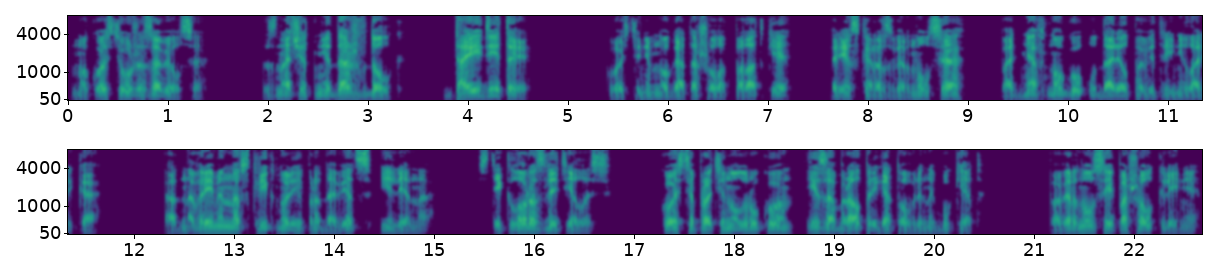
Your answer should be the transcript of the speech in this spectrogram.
Но Костя уже завелся. «Значит, не дашь в долг?» «Да иди ты!» Костя немного отошел от палатки, резко развернулся, подняв ногу, ударил по витрине ларька. Одновременно вскрикнули и продавец, и Лена. Стекло разлетелось. Костя протянул руку и забрал приготовленный букет. Повернулся и пошел к Лене.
